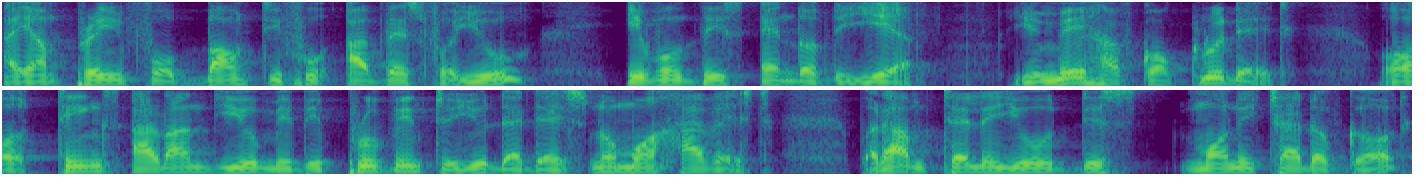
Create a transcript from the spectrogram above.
I am praying for bountiful harvest for you, even this end of the year. You may have concluded or things around you may be proving to you that there is no more harvest. But I'm telling you this morning, child of God,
